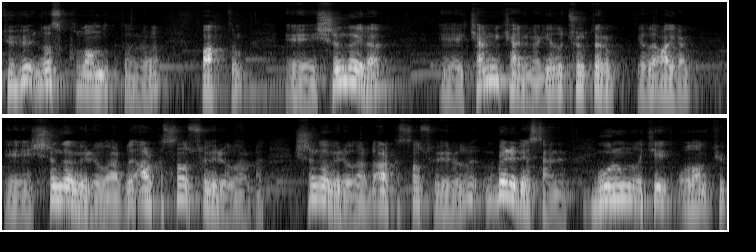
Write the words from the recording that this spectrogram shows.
tüpü nasıl kullandıklarını baktım. E, şırıngayla e, kendi kendime ya da çocuklarım ya da ailem e, şırınga veriyorlardı. Arkasından su veriyorlardı. Şırınga veriyorlardı. Arkasından su veriyordu. Böyle beslendim. Burnumdaki olan tüp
